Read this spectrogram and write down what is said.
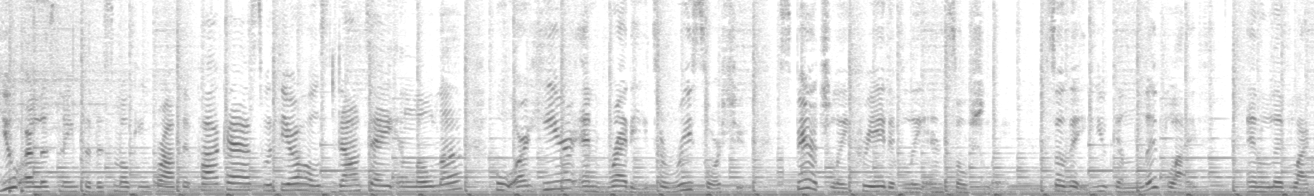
You are listening to the Smoking Prophet podcast with your hosts Dante and Lola, who are here and ready to resource you spiritually, creatively, and socially so that you can live life and live life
